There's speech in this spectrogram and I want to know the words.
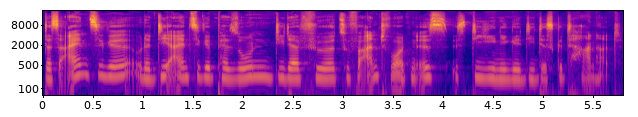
Das einzige oder die einzige Person, die dafür zu verantworten ist, ist diejenige, die das getan hat.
